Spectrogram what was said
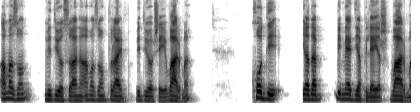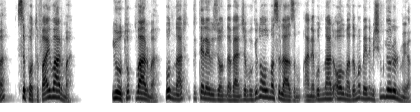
Amazon videosu, hani Amazon Prime video şeyi var mı? Kodi ya da bir medya player var mı? Spotify var mı? YouTube var mı? Bunlar bir televizyonda bence bugün olması lazım. Hani bunlar olmadı mı benim işim görülmüyor.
